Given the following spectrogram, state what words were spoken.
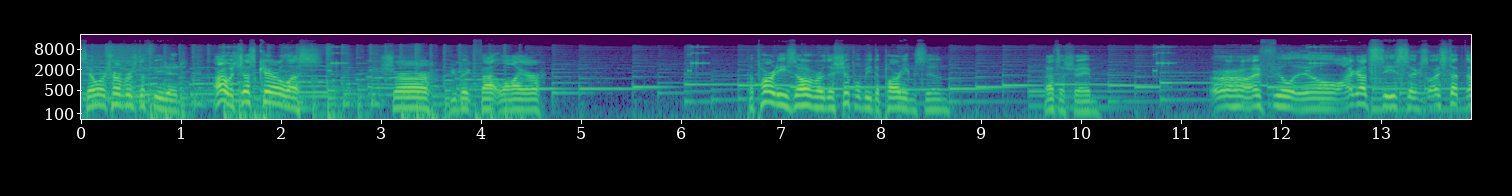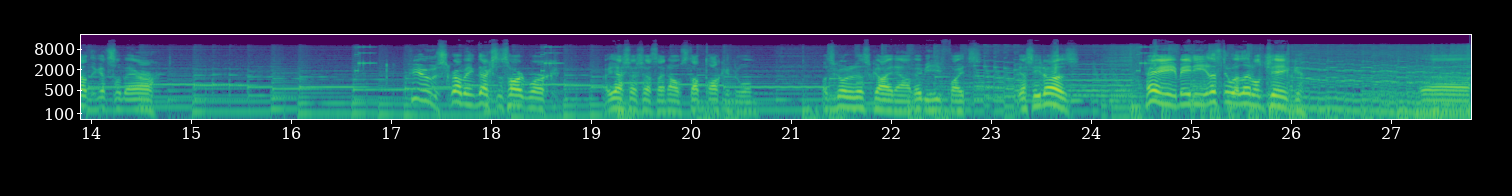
Sailor Trevor's defeated. I was just careless. Sure, you big fat liar. The party's over. The ship will be departing soon. That's a shame. Ugh, I feel ill. I got seasick, so I stepped out to get some air. Phew, scrubbing decks is hard work. Oh, yes, yes, yes, I know. Stop talking to him. Let's go to this guy now. Maybe he fights. Yes, he does. Hey, matey, let's do a little jig. Uh,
